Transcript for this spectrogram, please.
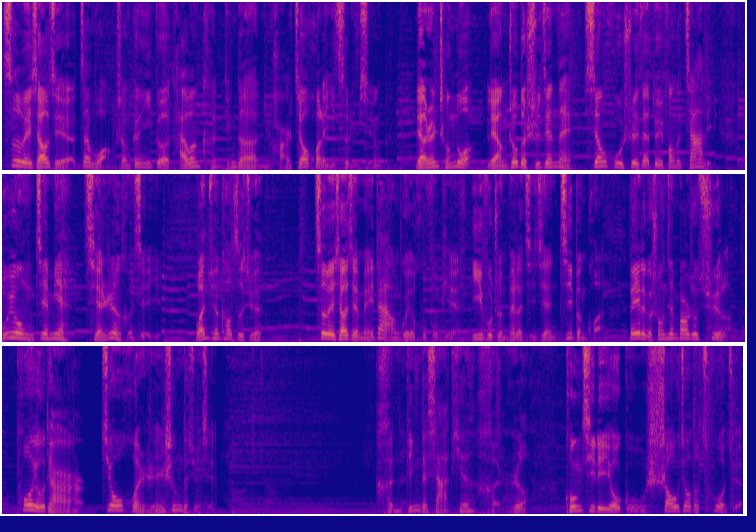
刺猬小姐在网上跟一个台湾垦丁的女孩交换了一次旅行，两人承诺两周的时间内相互睡在对方的家里，不用见面签任何协议，完全靠自觉。刺猬小姐没带昂贵的护肤品，衣服准备了几件基本款，背了个双肩包就去了，颇有点交换人生的决心。垦丁的夏天很热，空气里有股烧焦的错觉。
